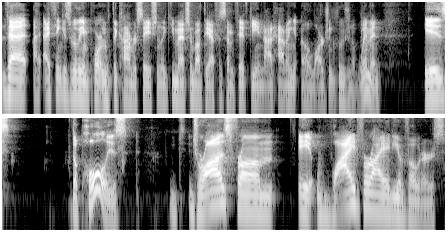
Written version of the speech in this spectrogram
that I, I think is really important with the conversation, like you mentioned about the FSM 50 and not having a large inclusion of women, is the poll is draws from a wide variety of voters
